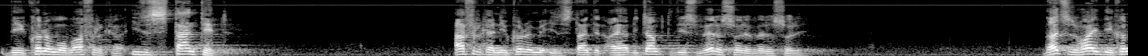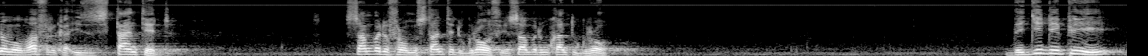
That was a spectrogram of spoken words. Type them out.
the economy of Africa is stunted. African economy is stunted. I had jumped this very sorry, very sorry. That's why the economy of Africa is stunted. Somebody from stunted growth is somebody who can't grow. The GDP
